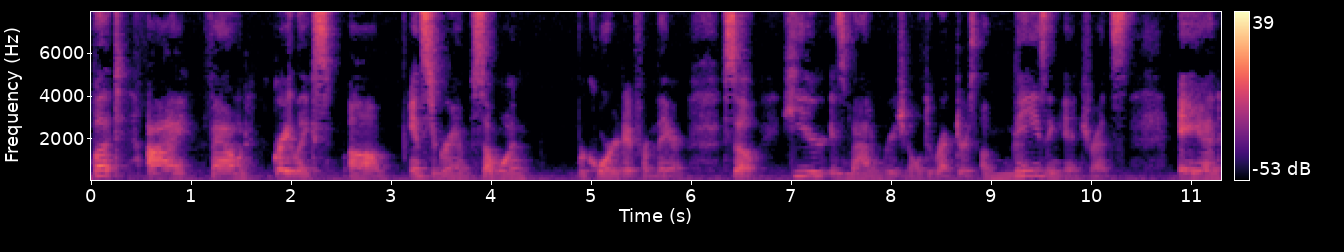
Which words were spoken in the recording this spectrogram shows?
But I found Great Lakes um, Instagram, someone recorded it from there. So here is Madam Regional Director's amazing entrance and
